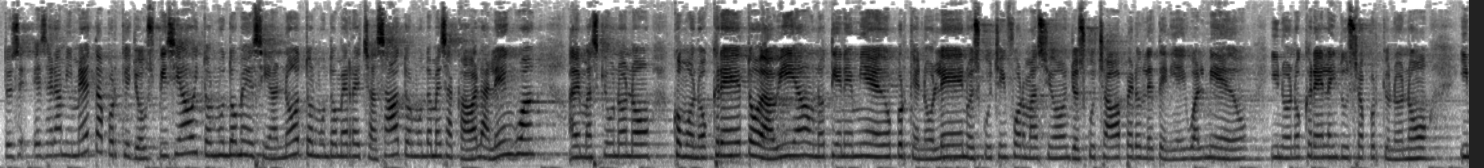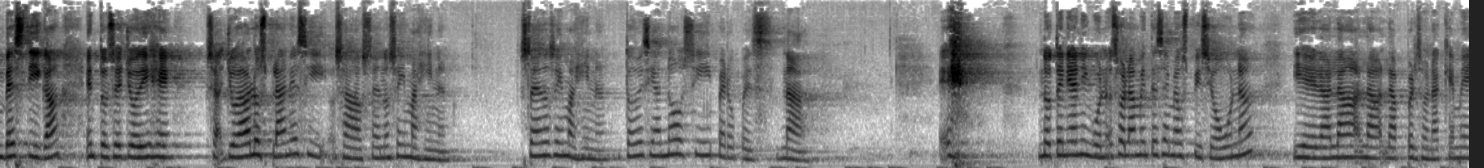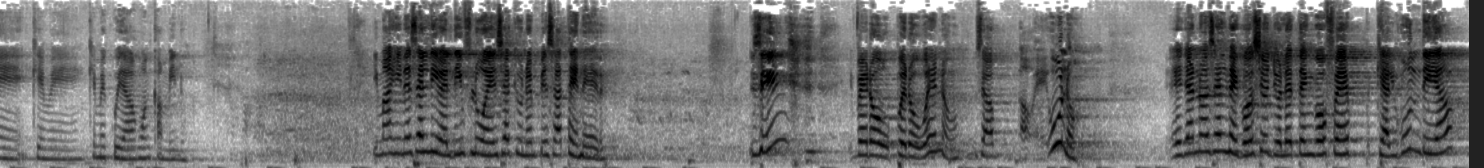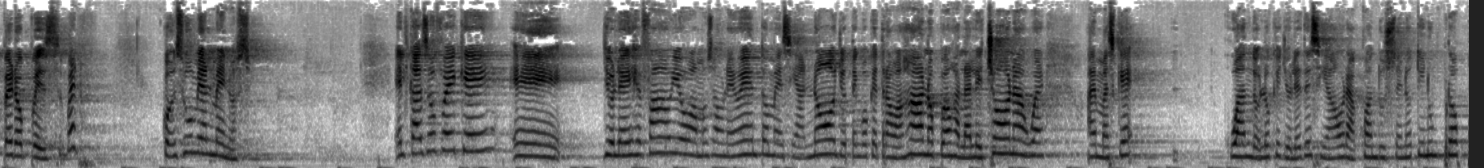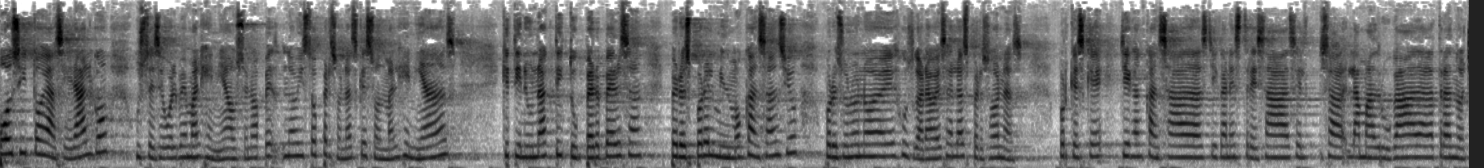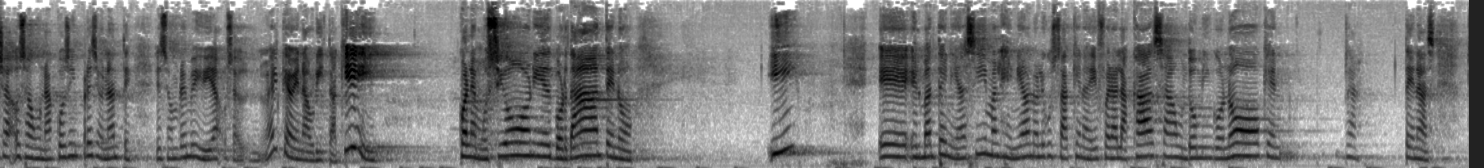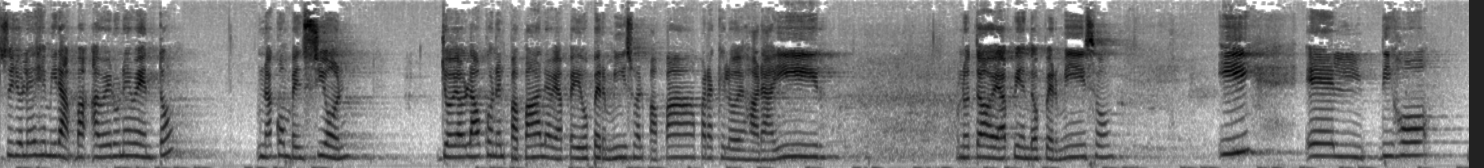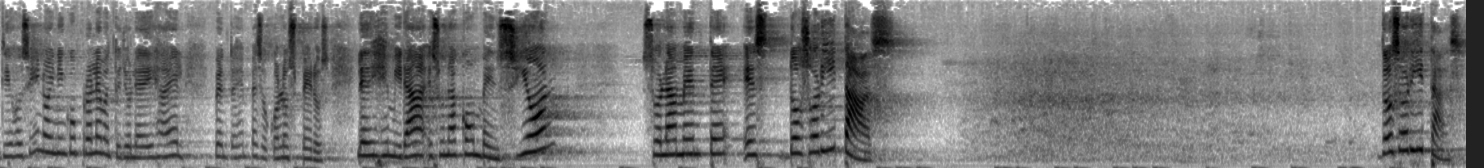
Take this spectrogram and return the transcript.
Entonces, esa era mi meta porque yo auspiciaba y todo el mundo me decía no, todo el mundo me rechazaba, todo el mundo me sacaba la lengua. Además que uno no, como no cree todavía, uno tiene miedo porque no lee, no escucha información. Yo escuchaba, pero le tenía igual miedo y uno no cree en la industria porque uno no investiga. Entonces yo dije, o sea, yo daba los planes y, o sea, ustedes no se imaginan. Ustedes no se imaginan. Todos decían, no, sí, pero pues nada. No tenía ninguna, solamente se me auspició una y era la, la, persona que me, que, me, que me cuidaba, Juan Camilo. Imagínese el nivel de influencia que uno empieza a tener. ¿Sí? Pero, pero bueno, o sea, uno. Ella no es el negocio, yo le tengo fe que algún día, pero pues bueno, consume al menos. El caso fue que eh, yo le dije, Fabio, vamos a un evento, me decía, no, yo tengo que trabajar, no puedo dejar la lechona, bueno. Además que cuando, lo que yo les decía ahora, cuando usted no tiene un propósito de hacer algo, usted se vuelve mal geniado. Usted no ha, visto personas que son mal geniadas, que tienen una actitud perversa, pero es por el mismo cansancio. Por eso uno no debe juzgar a veces a las personas, porque es que llegan cansadas, llegan estresadas, la madrugada, la trasnocha, o sea, una cosa impresionante. Ese hombre me vivía, o sea, no es el que ven ahorita aquí, con la emoción y desbordante, no. Y eh, él mantenía así, mal genial, no le gustaba que nadie fuera a la casa, un domingo no, que. tenaz. Entonces yo le dije, mira, va a haber un evento, una convención. Yo había hablado con el papá, le había pedido permiso al papá para que lo dejara ir. Uno todavía pidiendo permiso. Y él dijo, dijo, sí, no hay ningún problema. Entonces yo le dije a él, pero entonces empezó con los peros. Le dije, mira, es una convención, solamente es dos horitas. Dos horitas.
